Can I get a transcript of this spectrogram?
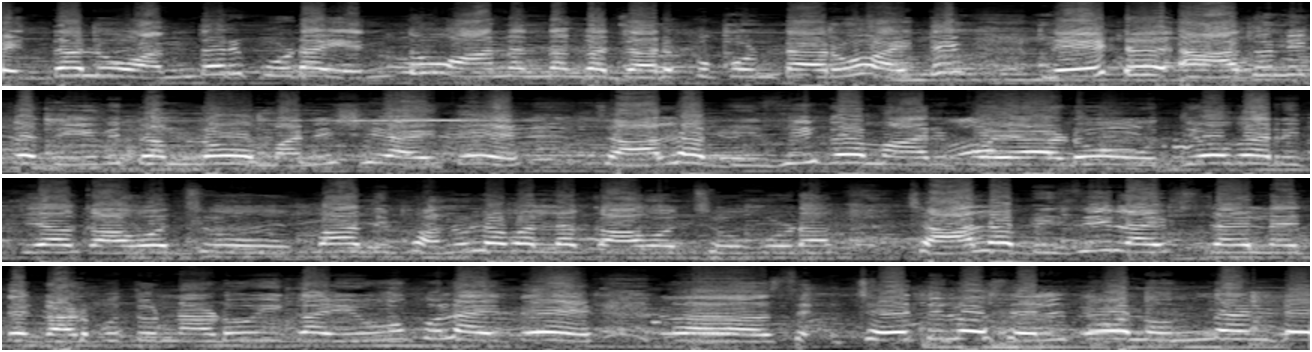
పెద్దలు అందరు కూడా ఎంతో ఆనందంగా జరుపుకుంటారు. అయితే నేటి ఆధునిక జీవితంలో మనిషి అయితే చాలా బిజీగా మారి ఉద్యోగ రీత్యా కావచ్చు ఉపాధి పనుల వల్ల కావచ్చు కూడా చాలా బిజీ లైఫ్ స్టైల్ అయితే గడుపుతున్నాడు. ఇక యువకులు అయితే చేతిలో సెల్ ఫోన్ ఉందంటే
